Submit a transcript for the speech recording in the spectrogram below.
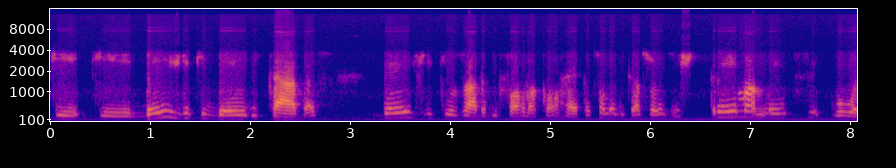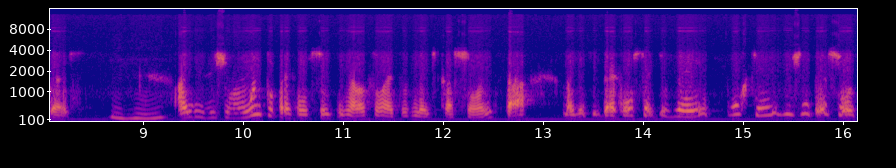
que, que desde que bem indicadas, desde que usadas de forma correta, são medicações extremamente seguras. Uhum. Ainda existe muito preconceito em relação a essas medicações, tá? Mas esse preconceito vem porque existem pessoas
